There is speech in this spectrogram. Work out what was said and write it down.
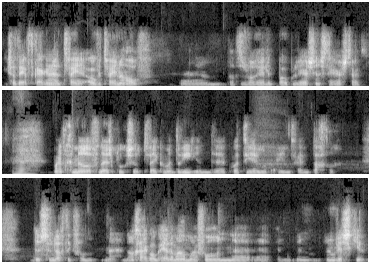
ik zat even te kijken naar twee, over 2,5. Ehm, dat is wel redelijk populair sinds de herstart. Ja. Maar het gemiddelde van deze ploeg is op 2,3 en de kwartering op 1,82. Dus toen dacht ik van, nou, dan ga ik ook helemaal maar voor een, eh, een, een, een riskje.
